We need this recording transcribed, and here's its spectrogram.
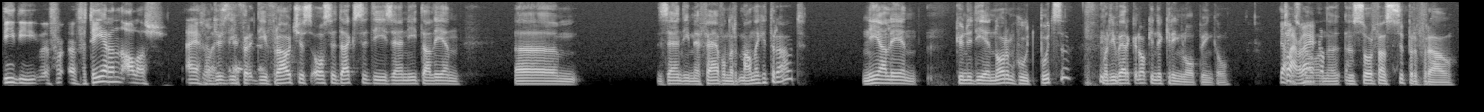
Die, die ver- verteren alles. Eigenlijk. Dus die, die vrouwtjes Ossidaxen, die zijn niet alleen... ehm, zijn die met 500 mannen getrouwd? niet alleen kunnen die enorm goed poetsen, maar die werken ook in de kringloopwinkel. Ja, Klaar, Dat is wij- wel een, een soort van supervrouw.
